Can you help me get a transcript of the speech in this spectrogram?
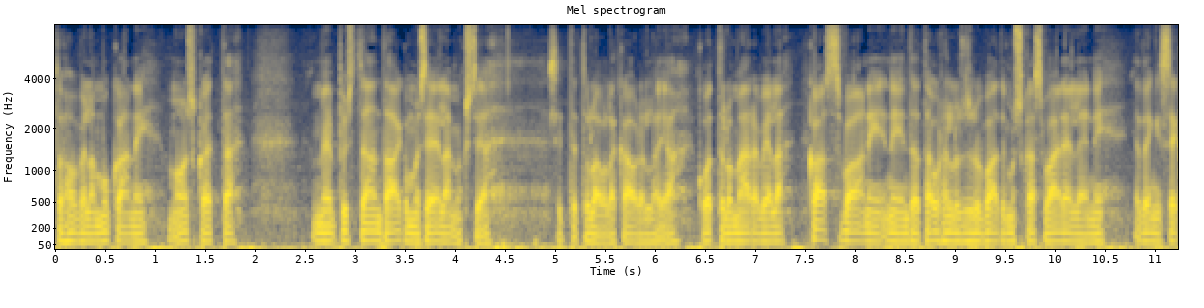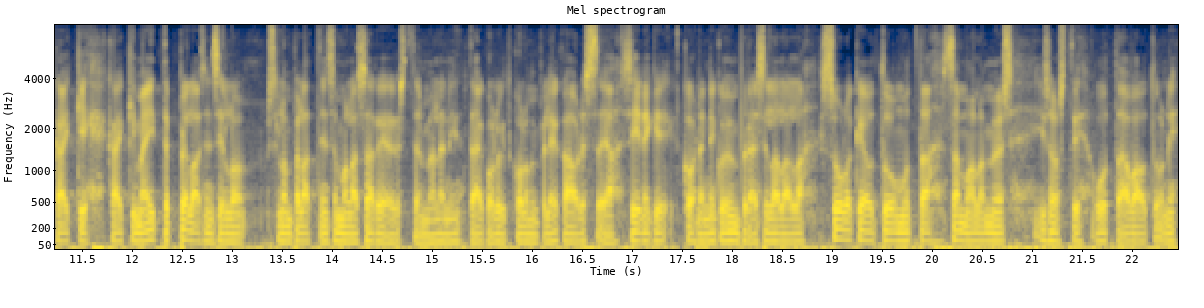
tuohon vielä mukaan, niin mä uskon, että me pystytään antaa aikamoisia elämyksiä sitten tulevalla kaudella ja kun ottelumäärä vielä kasvaa, niin, niin tota, urheilullisuuden vaatimus kasvaa edelleen, niin jotenkin se kaikki, kaikki mä itse pelasin silloin, silloin pelattiin samalla sarjajärjestelmällä, niin tämä 33 peliä kaudessa ja siinäkin kohden niin ympyrä sillä lailla sulkeutuu, mutta samalla myös isosti uutta avautuu, niin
